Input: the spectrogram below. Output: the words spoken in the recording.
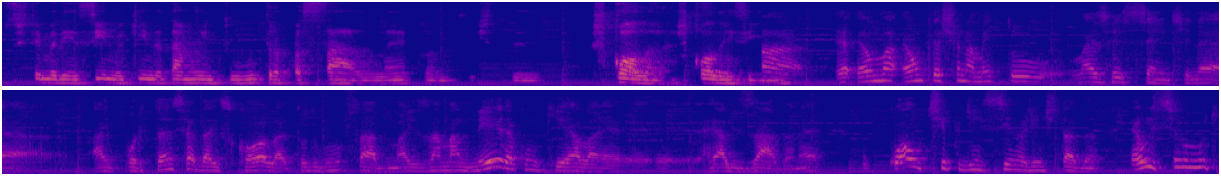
o sistema de ensino aqui ainda está muito ultrapassado, né? Pronto, isto de escola, escola em si. Ah, é, é, uma, é um questionamento mais recente, né? A, importância da escola, todo mundo sabe, mas a maneira com que ela é, é realizada, né? O, qual tipo de ensino a gente está dando? É um ensino muito.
